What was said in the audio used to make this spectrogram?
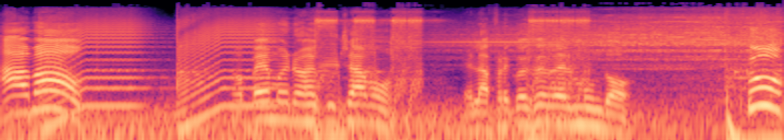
I'm out. Nos vemos y nos escuchamos en la frecuencia del mundo. ¡Bum!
